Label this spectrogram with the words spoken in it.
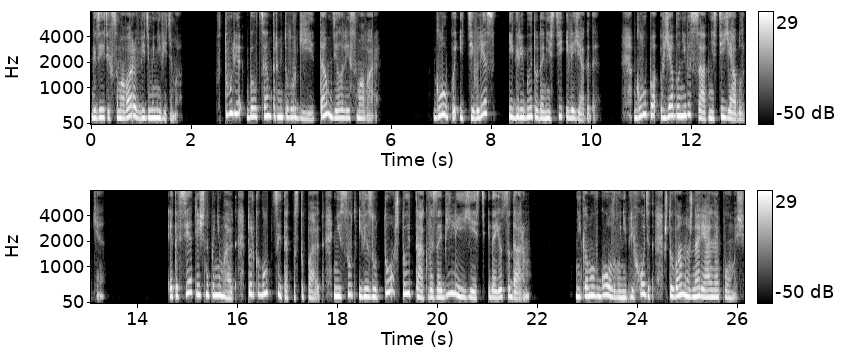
где этих самоваров видимо-невидимо. В Туле был центр металлургии, там делали и самовары. Глупо идти в лес и грибы туда нести или ягоды. Глупо в яблоневый сад нести яблоки. Это все отлично понимают, только глупцы так поступают, несут и везут то, что и так в изобилии есть и дается даром. Никому в голову не приходит, что вам нужна реальная помощь.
